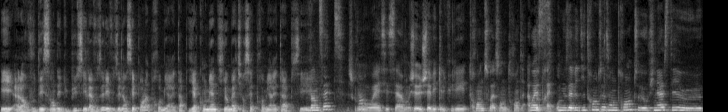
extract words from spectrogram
Et alors vous descendez du bus et là vous allez vous élancer pour la première étape. Il y a combien de kilomètres sur cette première étape? C'est 27, je crois. ouais, c'est ça. Moi j'avais calculé 30, 60, 30 à peu près. On nous avait dit 30, 60, 30. Au final, c'était euh,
